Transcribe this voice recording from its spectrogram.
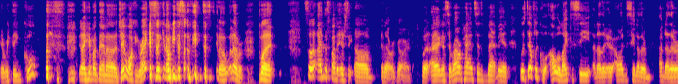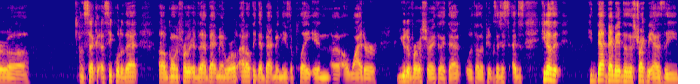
Everything cool?" you know, I hear about that uh jaywalking, right? It's like you know, he just, he just you know, whatever. But so I just find it interesting um in that regard. But I- like I said, Robert Pattinson's Batman was definitely cool. I would like to see another. I would like to see another another uh a second a sequel to that. Uh, going further into that Batman world, I don't think that Batman needs to play in a, a wider universe or anything like that with other people. Because I just, I just, he doesn't. He that Batman doesn't strike me as the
